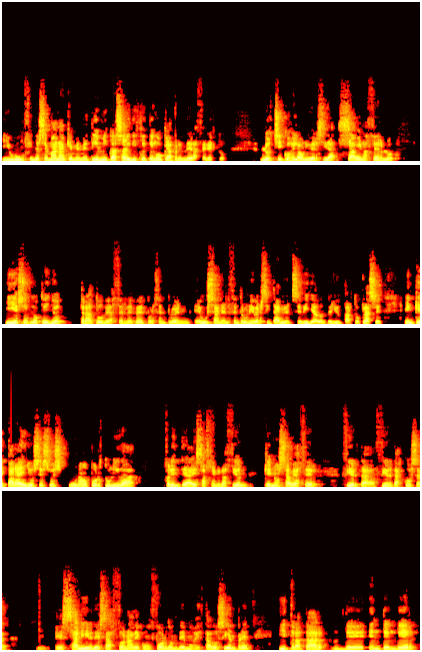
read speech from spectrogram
y hubo un fin de semana que me metí en mi casa y dije, tengo que aprender a hacer esto. Los chicos en la universidad saben hacerlo y eso es lo que yo trato de hacerles ver, por ejemplo, en EUSA, en el centro universitario en Sevilla, donde yo imparto clase, en que para ellos eso es una oportunidad frente a esa generación que no sabe hacer ciertas cosas. Es salir de esa zona de confort donde hemos estado siempre y tratar de entender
